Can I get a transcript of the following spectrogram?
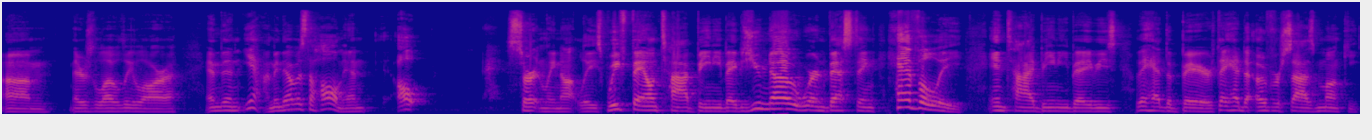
Um, there's lovely Laura. And then, yeah, I mean, that was the haul, man. Oh, certainly not least, we found Ty Beanie Babies. You know we're investing heavily in Ty Beanie Babies. They had the bears. They had the oversized monkey.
